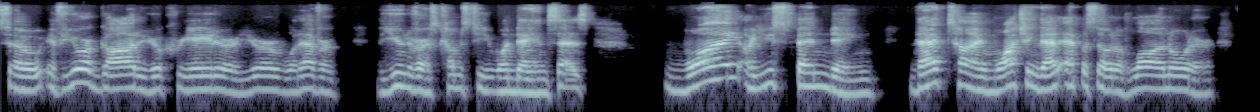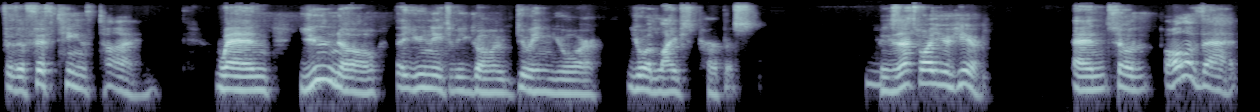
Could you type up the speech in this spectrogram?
So if your God or your creator or your whatever, the universe comes to you one day and says, why are you spending that time watching that episode of Law and Order for the 15th time when you know that you need to be going doing your your life's purpose? Hmm. Because that's why you're here. And so all of that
